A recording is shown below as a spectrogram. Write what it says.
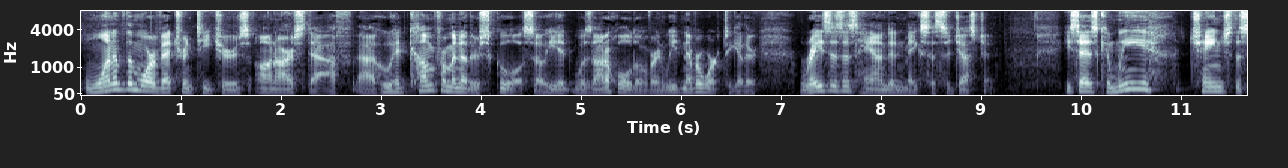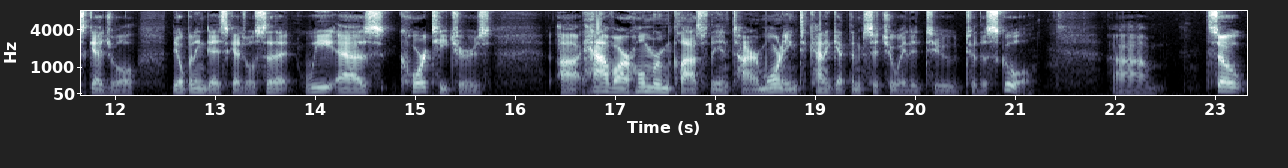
one of the more veteran teachers on our staff, uh, who had come from another school, so he had, was not a holdover and we'd never worked together, raises his hand and makes a suggestion. He says, Can we change the schedule, the opening day schedule, so that we as core teachers uh, have our homeroom class for the entire morning to kind of get them situated to, to the school? Um, so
